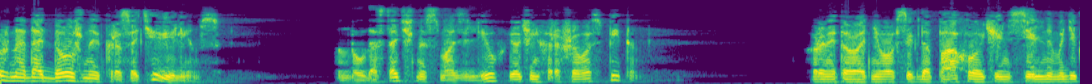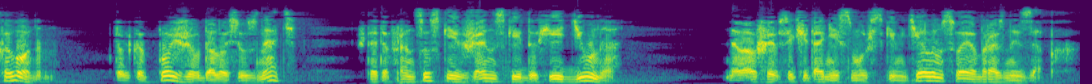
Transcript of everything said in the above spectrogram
Нужно отдать должное красоте Вильямса. Он был достаточно смазлив и очень хорошо воспитан. Кроме того, от него всегда пахло очень сильным одеколоном. Только позже удалось узнать, что это французские женские духи Дюна, дававшие в сочетании с мужским телом своеобразный запах.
